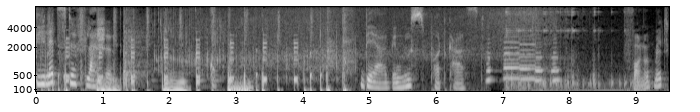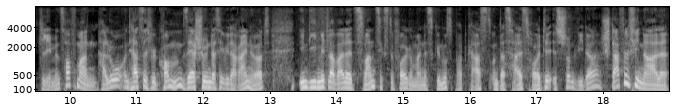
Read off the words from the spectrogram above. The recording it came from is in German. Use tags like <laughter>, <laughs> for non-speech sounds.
Die letzte Flasche. Der Genuss-Podcast. Von und mit Clemens Hoffmann. Hallo und herzlich willkommen. Sehr schön, dass ihr wieder reinhört in die mittlerweile 20. Folge meines Genuss-Podcasts. Und das heißt, heute ist schon wieder Staffelfinale.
